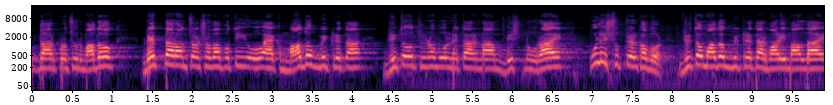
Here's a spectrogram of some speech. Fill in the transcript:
উদ্ধার প্রচুর মাদক। গ্রেপ্তার অঞ্চল সভাপতি ও এক মাদক বিক্রেতা, ধৃত তৃণমূল নেতার নাম বিষ্ণু রায়। পুলিশ সূত্রের খবর, ধৃত মাদক বিক্রেতার বাড়ি মালদায়।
